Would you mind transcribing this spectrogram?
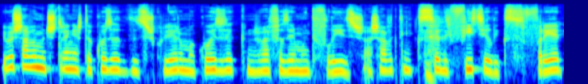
eu achava muito estranho esta coisa de escolher uma coisa que nos vai fazer muito felizes, achava que tinha que ser difícil e que sofrer,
